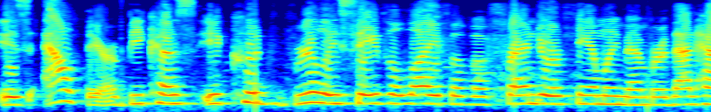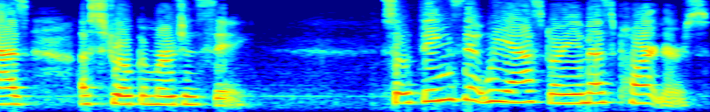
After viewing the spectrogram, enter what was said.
is out there because it could really save the life of a friend or a family member that has a stroke emergency. So things that we ask our EMS partners,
